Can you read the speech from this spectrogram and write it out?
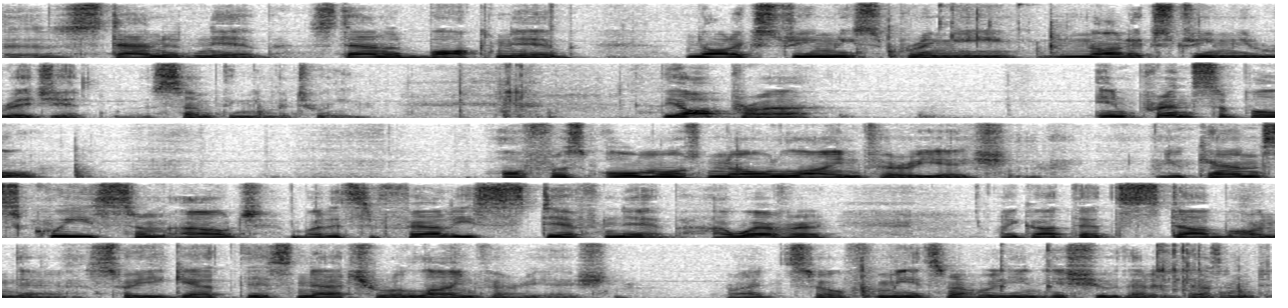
a standard nib, standard Bock nib not extremely springy, not extremely rigid, something in between. The Opera, in principle, offers almost no line variation. You can squeeze some out, but it's a fairly stiff nib. However, I got that stub on there, so you get this natural line variation. Right? So for me it's not really an issue that it doesn't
